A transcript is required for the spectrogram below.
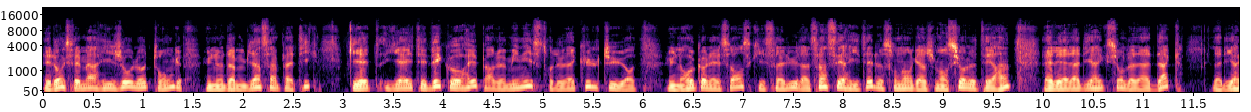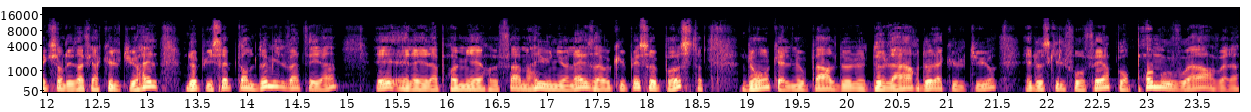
Et donc c'est Marie-Jo Lotong, une dame bien sympathique, qui, a été décorée par le ministre de la Culture. Une reconnaissance qui salue la sincérité de son engagement sur le terrain. Elle est à la direction de la DAC, la direction des affaires culturelles, depuis septembre 2021 et elle est la première femme réunionnaise à occuper ce poste. Donc elle nous parle de, de l'art, de la culture et de ce qu'il faut faire pour promouvoir voilà,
